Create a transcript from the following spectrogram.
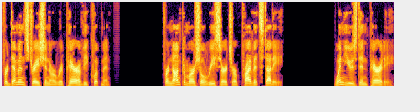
For demonstration or repair of equipment. For non-commercial research or private study when used in parody.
